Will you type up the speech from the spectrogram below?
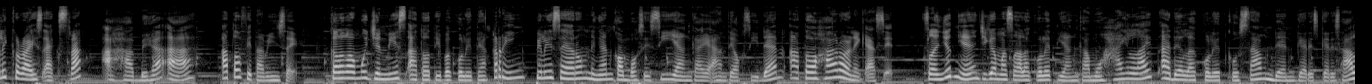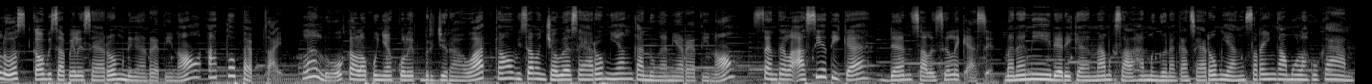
licorice extract, AHA-BHA, atau vitamin C. Kalau kamu jenis atau tipe kulitnya kering, pilih serum dengan komposisi yang kaya antioksidan atau hyaluronic acid. Selanjutnya, jika masalah kulit yang kamu highlight adalah kulit kusam dan garis-garis halus, kamu bisa pilih serum dengan retinol atau peptide. Lalu, kalau punya kulit berjerawat, kamu bisa mencoba serum yang kandungannya retinol, centella asiatica, dan salicylic acid. Mana nih dari keenam kesalahan menggunakan serum yang sering kamu lakukan?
